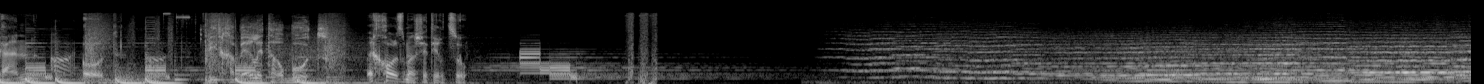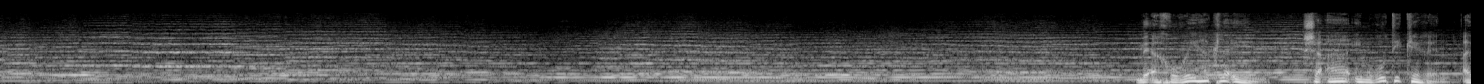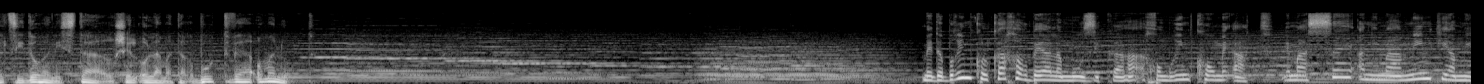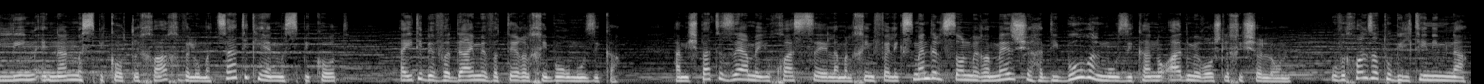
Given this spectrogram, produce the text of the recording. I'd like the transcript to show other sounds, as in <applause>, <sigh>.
כאן עוד. להתחבר לתרבות בכל זמן שתרצו. מאחורי הקלעים, שעה עם רותי קרן על צידו הנסתר של עולם התרבות והאומנות. מדברים כל כך הרבה על המוזיקה, אך אומרים כה מעט. למעשה, אני מאמין כי המילים אינן מספיקות לכך, ולו מצאתי כי הן מספיקות, הייתי בוודאי מוותר על חיבור מוזיקה. המשפט הזה המיוחס אה, למלחין פליקס מנדלסון מרמז שהדיבור על מוזיקה נועד מראש לכישלון, ובכל זאת הוא בלתי נמנע.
